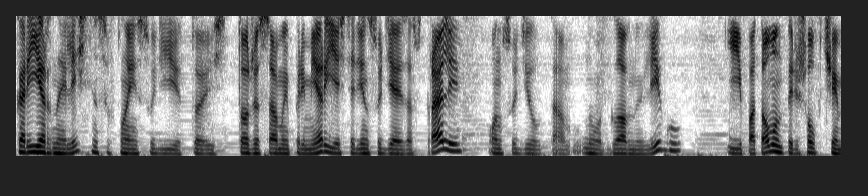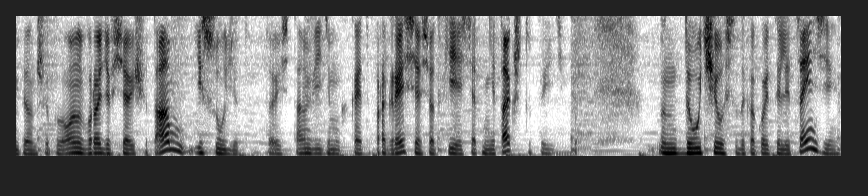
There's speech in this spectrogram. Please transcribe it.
карьерная лестница в плане судьи. То есть тот же самый пример. Есть один судья из Австралии, он судил там, ну вот, главную лигу, и потом он перешел в чемпионшип, и он вроде все еще там и судит. То есть там, видимо, какая-то прогрессия все-таки есть. Это не так, что ты, типа, доучился до какой-то лицензии,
